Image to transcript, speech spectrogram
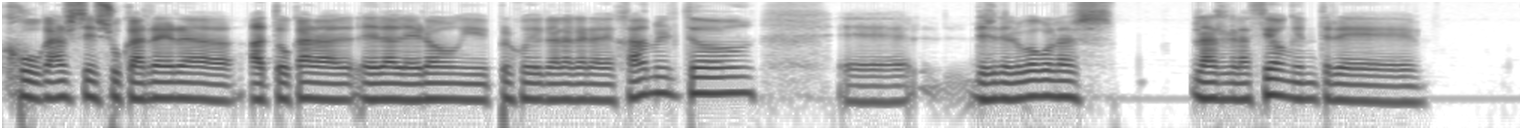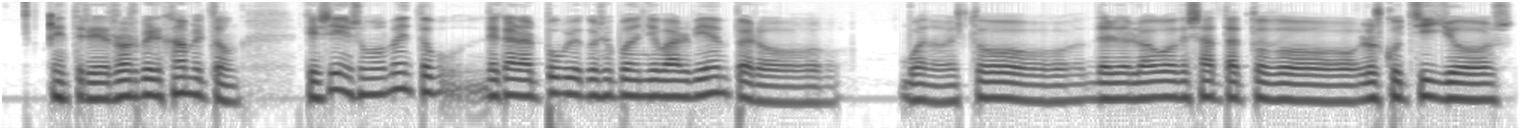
jugarse su carrera a tocar el alerón y perjudicar la carrera de Hamilton? Eh, desde luego las, la relación entre, entre Rosberg y Hamilton, que sí, en su momento de cara al público se pueden llevar bien, pero bueno, esto desde luego desata todos los cuchillos,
